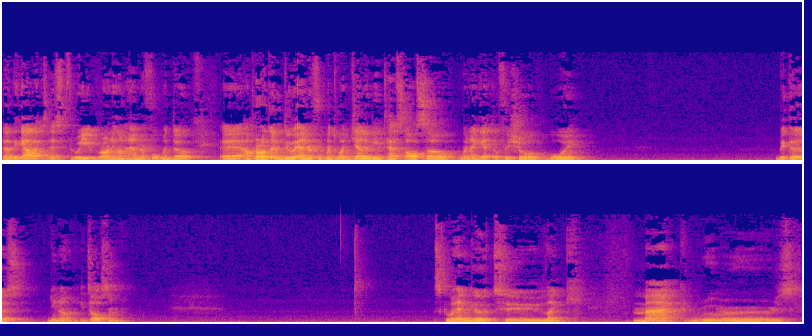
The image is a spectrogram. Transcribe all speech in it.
than the Galaxy S3 running on Android 4.0, uh, I'm probably going to do an Android 4.1 Jelly Bean test also when I get official boy. Because, you know, it's awesome. Let's go ahead and go to like Mac rumors.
